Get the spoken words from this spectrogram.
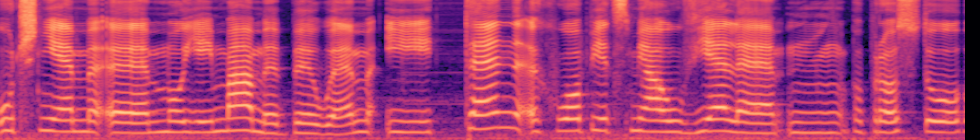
uczniem e, mojej mamy byłym i ten chłopiec miał wiele mm, po prostu,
